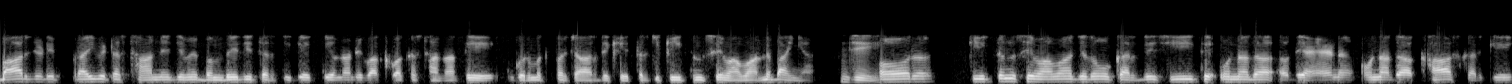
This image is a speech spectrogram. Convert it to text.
ਬਾਹਰ ਜਿਹੜੇ ਪ੍ਰਾਈਵੇਟ ਸਥਾਨ ਨੇ ਜਿਵੇਂ ਬੰਬੇ ਦੀ ਧਰਤੀ ਦੇ ਉੱਤੇ ਉਹਨਾਂ ਨੇ ਵੱਖ-ਵੱਖ ਸਥਾਨਾਂ ਤੇ ਗੁਰਮਤਿ ਪ੍ਰਚਾਰ ਦੇ ਖੇਤਰ 'ਚ ਕੀਰਤਨ ਸੇਵਾਵਾਂ ਨਿਭਾਈਆਂ। ਜੀ। ਔਰ ਕੀਰਤਨ ਸੇਵਾਵਾਂ ਜਦੋਂ ਉਹ ਕਰਦੇ ਸੀ ਤੇ ਉਹਨਾਂ ਦਾ ਅਧਿਐਨ ਉਹਨਾਂ ਦਾ ਖਾਸ ਕਰਕੇ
